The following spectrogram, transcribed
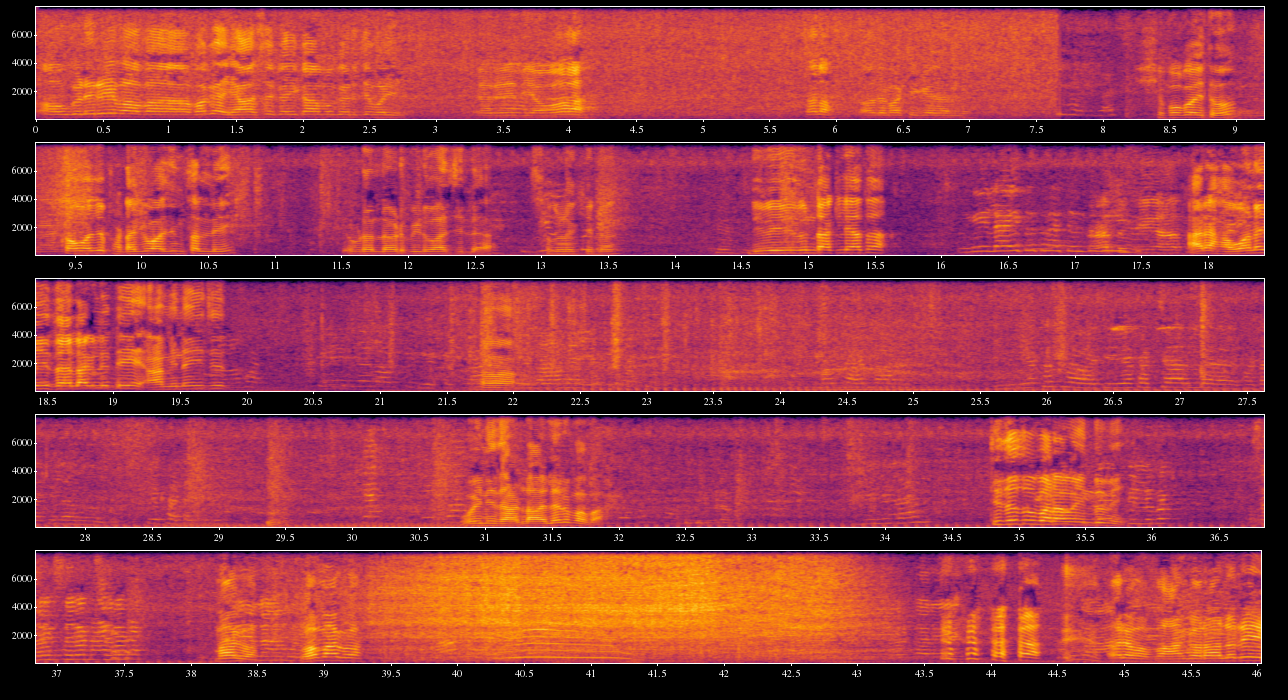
अवघड आहे रे बाबा. बघा ह्या असं काही काम करते बाई. अरे देवा. चला जाऊ दे बाकी काय झालं नाही. हे बघा इथं कवाचे फटाके वाजून चालले. एवढं लडबीड वाजिल्या सगळं केलं. दिवे इथून टाकले आता. अरे हवा नाही जायला लागले ते. आम्ही नाही इथे. हा. एकच लावायचे एका चार वहिनी झाड लावले रे बाबा. तिथंच उभा बरा वहिनी तुम्ही. मागवा. वा मागवा. अरे बाबा अंगावर आलो रे.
